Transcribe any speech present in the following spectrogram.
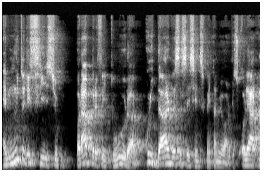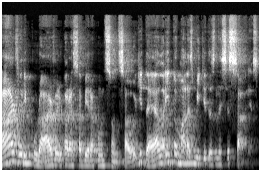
É muito difícil para a prefeitura cuidar dessas 650 mil árvores, olhar árvore por árvore para saber a condição de saúde dela e tomar as medidas necessárias.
